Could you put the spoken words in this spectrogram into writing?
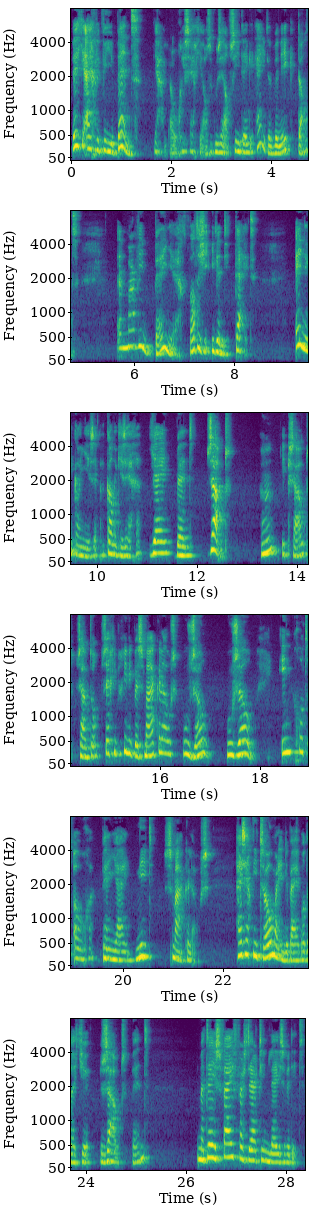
Weet je eigenlijk wie je bent? Ja, logisch zeg je. Als ik mezelf zie, denk ik, hé, hey, dat ben ik, dat. Eh, maar wie ben je echt? Wat is je identiteit? Eén ding kan, je, kan ik je zeggen, jij bent zout. Huh? Ik zout, zout op, zeg je misschien, ik ben smakeloos. Hoezo? Hoezo? In Gods ogen ben jij niet smakeloos. Hij zegt niet zomaar in de Bijbel dat je zout bent. In Matthäus 5, vers 13 lezen we dit.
